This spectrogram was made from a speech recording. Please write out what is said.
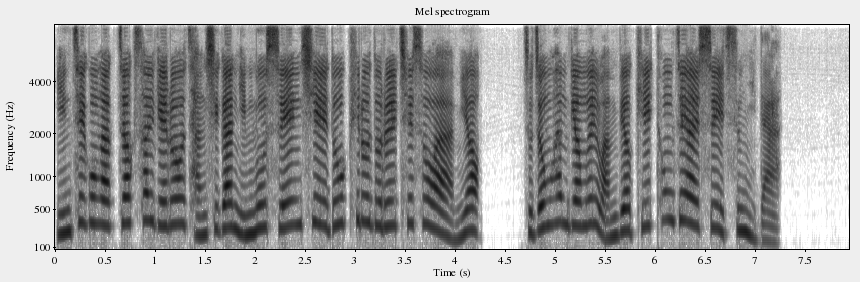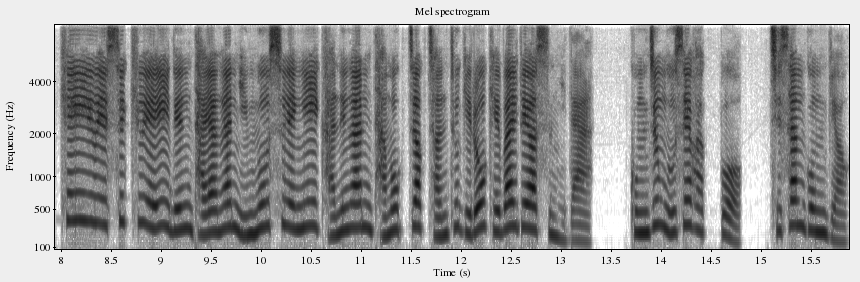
인체공학적 설계로 장시간 임무 수행 시에도 피로도를 최소화하며 조종 환경을 완벽히 통제할 수 있습니다. KUS-QA는 다양한 임무 수행이 가능한 다목적 전투기로 개발되었습니다. 공중 우세 확보, 지상 공격,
